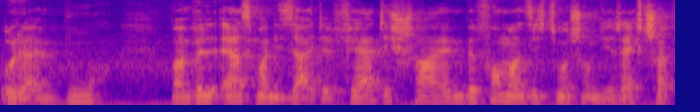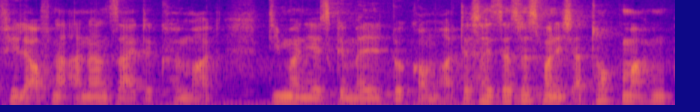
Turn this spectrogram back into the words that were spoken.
oder ein Buch. Man will erstmal die Seite fertig schreiben, bevor man sich zum Beispiel um die Rechtschreibfehler auf einer anderen Seite kümmert, die man jetzt gemeldet bekommen hat. Das heißt, das will man nicht ad hoc machen,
